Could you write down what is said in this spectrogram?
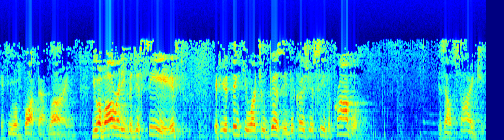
if you have bought that line. You have already been deceived if you think you are too busy because you see the problem is outside you.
